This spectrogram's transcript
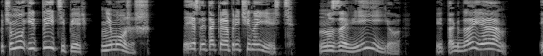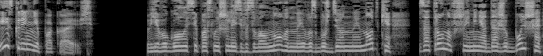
Почему и ты теперь не можешь? Если такая причина есть, назови ее, и тогда я искренне покаюсь». В его голосе послышались взволнованные, возбужденные нотки, затронувшие меня даже больше,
